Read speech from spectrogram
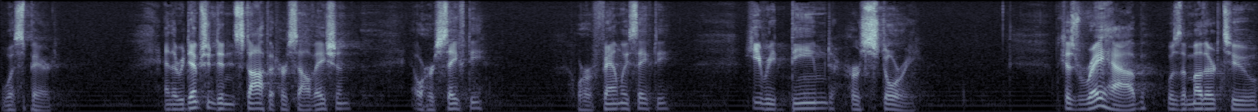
was spared. And the redemption didn't stop at her salvation or her safety or her family safety. He redeemed her story. Because Rahab was the mother to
